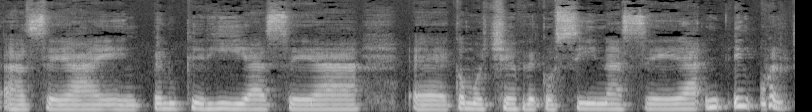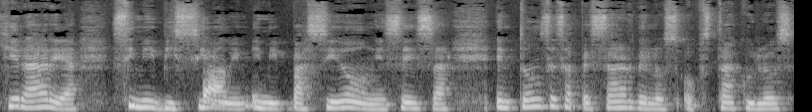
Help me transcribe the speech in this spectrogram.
ah, sea en peluquería, sea eh, como chef de cocina, sea en cualquier área, si mi visión y, mi pasión es esa, entonces a pesar de los obstáculos,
